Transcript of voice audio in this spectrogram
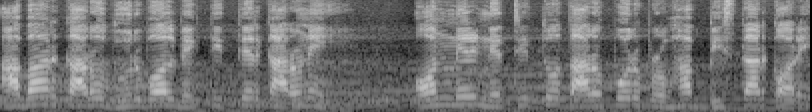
আবার কারও দুর্বল ব্যক্তিত্বের কারণে অন্যের নেতৃত্ব তার ওপর প্রভাব বিস্তার করে।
